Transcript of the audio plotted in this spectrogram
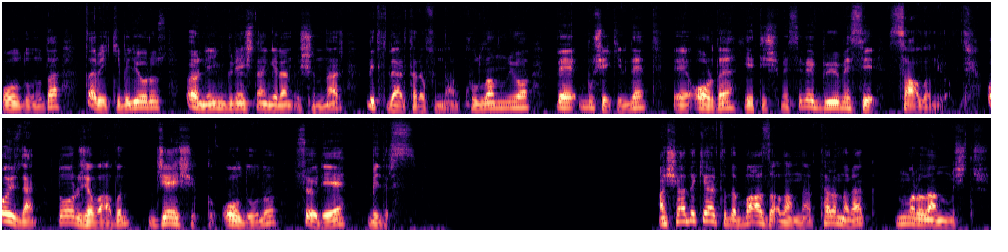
olduğunu da tabii ki biliyoruz. Örneğin güneşten gelen ışınlar bitkiler tarafından kullanılıyor ve bu şekilde e, orada yetişmesi ve büyümesi sağlanıyor. O yüzden doğru cevabın C şıkkı olduğunu söyleyebiliriz. Aşağıdaki haritada bazı alanlar taranarak numaralanmıştır.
